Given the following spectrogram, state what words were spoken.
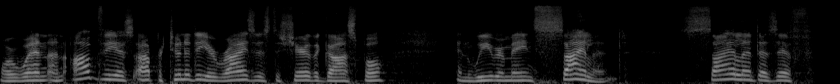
Or when an obvious opportunity arises to share the gospel and we remain silent, silent as if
